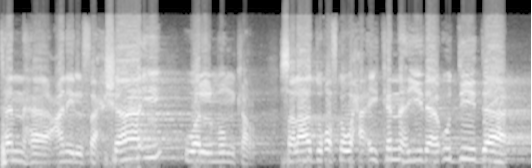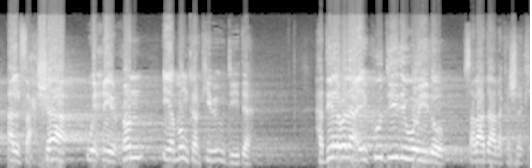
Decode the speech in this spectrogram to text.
tanhaa can alfaxshaa'i waalmunkar salaadu qofka waxa ay ka nahyidaa u diidaa alfaxshaa wixii xun iyo munkarkiibay u diidaa. Haddii labadaa ay kuu diidi weydo salaadaada ka shaki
